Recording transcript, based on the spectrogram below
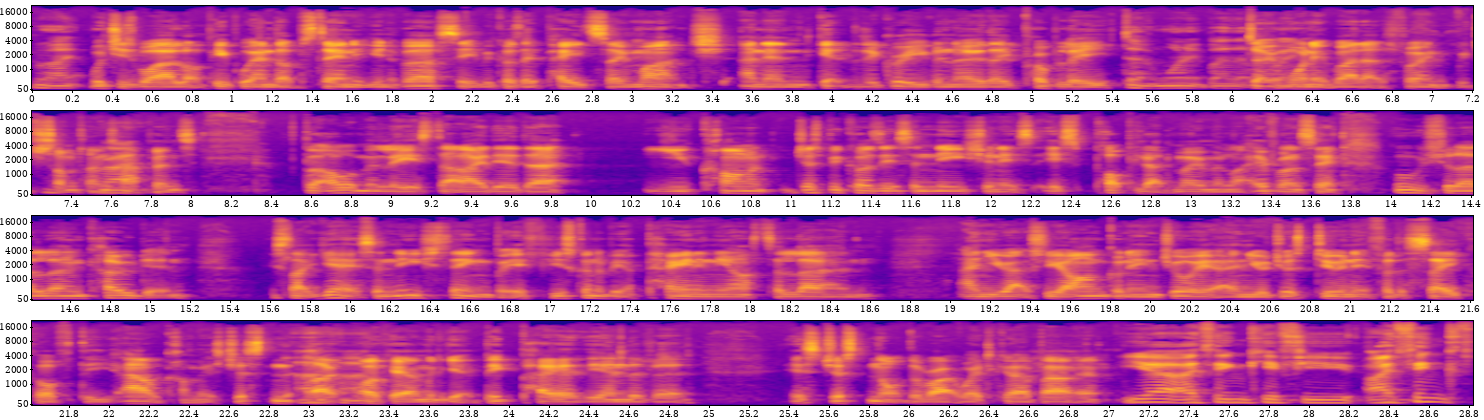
Right. which is why a lot of people end up staying at university because they paid so much and then get the degree even though they probably Don't want it by that don't point. want it by that point, which sometimes Right. happens. But ultimately, it's that idea that you can't just because it's a niche and it's it's popular at the moment. Like everyone's saying, "Oh, should I learn coding?" It's like, yeah, it's a niche thing, but if it's going to be a pain in the ass to learn, and you actually aren't going to enjoy it, and you're just doing it for the sake of the outcome, it's just like, Uh-huh. okay, I'm going to get big pay at the end of it. It's just not the right way to go about it. Yeah, I think if you, I think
